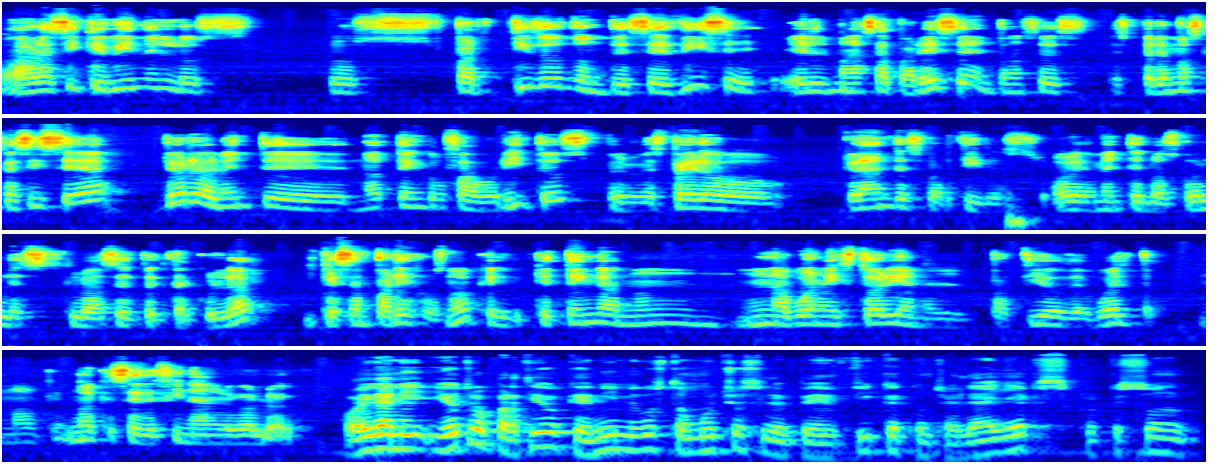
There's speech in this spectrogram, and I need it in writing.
Ahora sí que vienen los, los partidos donde se dice él más aparece, entonces esperemos que así sea. Yo realmente no tengo favoritos, pero espero grandes partidos. Obviamente los goles lo hace espectacular y que sean parejos, ¿no? Que, que tengan una buena historia en el partido de vuelta no que, se definan luego luego. Oigan, y, otro partido que a mí me gusta mucho es el Benfica contra el Ajax. Creo que son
